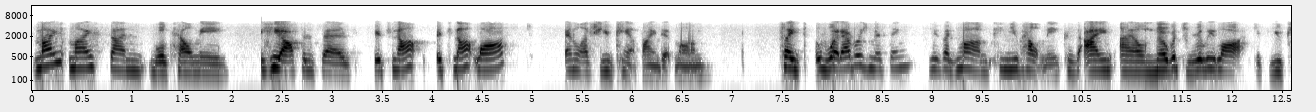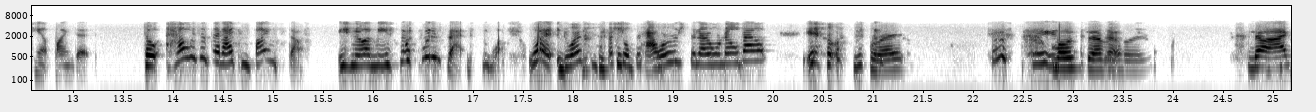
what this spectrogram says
my my son will tell me he often says it's not it's not lost unless you can't find it, mom. It's like whatever's missing. He's like, mom, can you help me? Because I I'll know it's really lost if you can't find it. So how is it that I can find stuff? You know, I mean, what, what is that? What, what do I have some special powers that I don't know about? You know, right? Most definitely. No, I,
